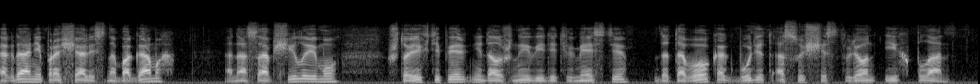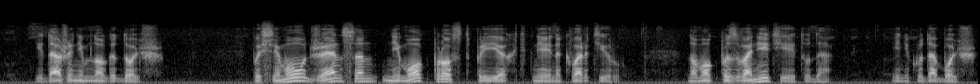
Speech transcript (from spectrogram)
Когда они прощались на Багамах, она сообщила ему, что их теперь не должны видеть вместе до того, как будет осуществлен их план, и даже немного дольше. Посему Дженсон не мог просто приехать к ней на квартиру, но мог позвонить ей туда, и никуда больше,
